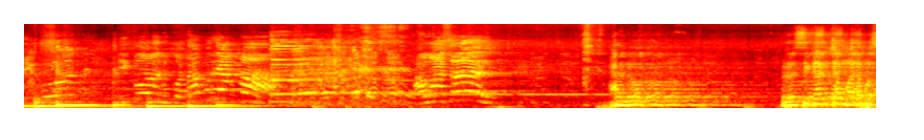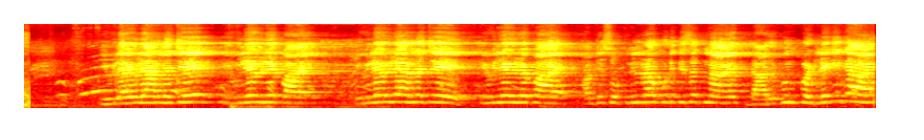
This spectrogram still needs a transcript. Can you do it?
ही कोण? ही कोण आंबा हॅलो. रसिकांच्या मनापासून इवल्या इवल्या हरल्याचे इवले इवले पाय इवल्या इवल्या हरल्याचे इवले इवले पाय. आमचे स्वप्नीलराव कुठे दिसत नाहीत? दारू पडले की काय?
